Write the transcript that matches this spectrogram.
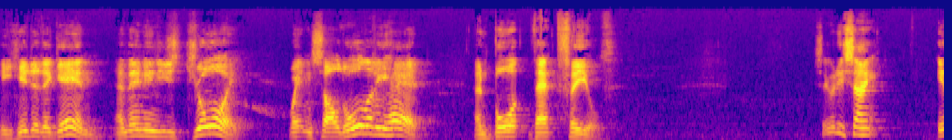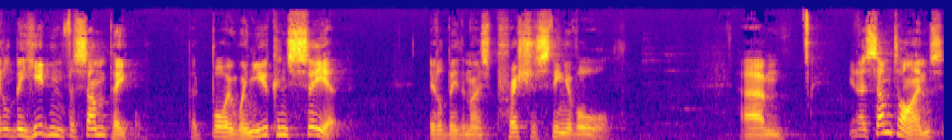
he hid it again, and then in his joy went and sold all that he had and bought that field. See what he's saying? It'll be hidden for some people, but boy, when you can see it, it'll be the most precious thing of all. Um, you know, sometimes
